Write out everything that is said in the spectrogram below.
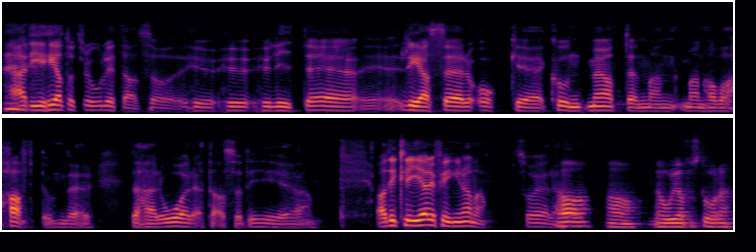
ja. det är helt otroligt alltså hur, hur, hur lite eh, resor och eh, kundmöten man, man har haft under det här året. Alltså det, är, ja, det kliar i fingrarna. Så är det. Ja, ja. Jo, jag förstår det.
